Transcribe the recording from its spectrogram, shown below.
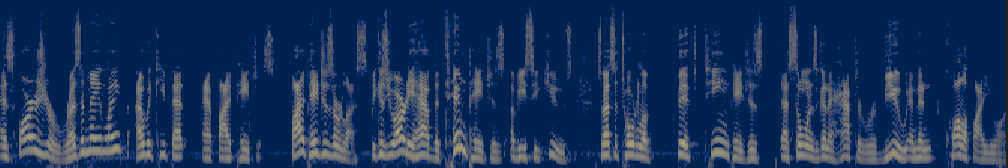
As far as your resume length, I would keep that at five pages. Five pages or less, because you already have the 10 pages of ECQs. So that's a total of 15 pages that someone is going to have to review and then qualify you on.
